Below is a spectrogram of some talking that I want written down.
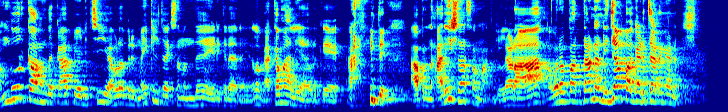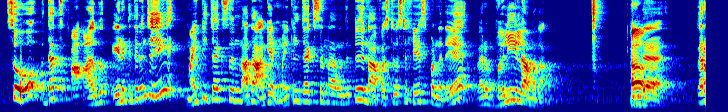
அம்பூர்கார் அந்த காப்பி அடிச்சு எவ்வளோ பெரிய மைக்கேல் ஜாக்சன் வந்து எடுக்கிறாரு? இதெல்லாம் வெக்கமா இல்லையா அவருக்கு? அப்படின்ட்டு. அப்புறம் இந்த ஹரிஷ் தான் சொன்னான் இல்லடா அவரை பார்த்தாண்டா நிஜாம் பாக்கு அடிச்சானுங்கன்னு. ஸோ தட்ஸ் எனக்கு தெரிஞ்சு மைக்கேல் ஜாக்சன் அதான் அகைன் மைக்கேல் ஜாக்சனை வந்துட்டு நான் ஃபர்ஸ்ட் ஃபர்ஸ்ட் ஃபேஸ் பண்ணதே வேற வழி இல்லாம தான். இந்த வேற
